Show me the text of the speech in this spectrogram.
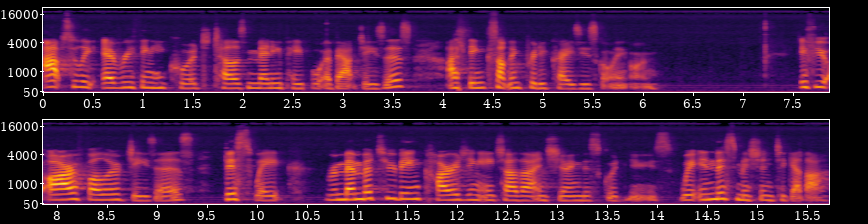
absolutely everything he could to tell as many people about Jesus, I think something pretty crazy is going on. If you are a follower of Jesus, this week, remember to be encouraging each other and sharing this good news. We're in this mission together.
